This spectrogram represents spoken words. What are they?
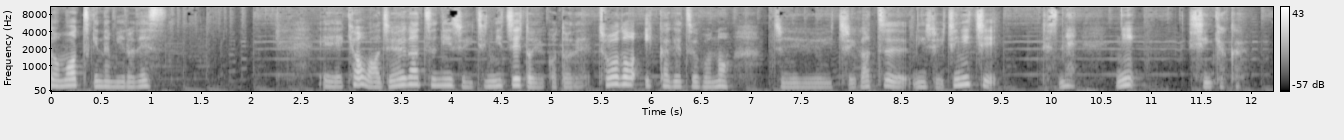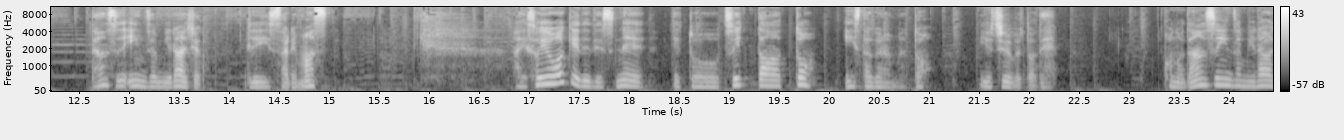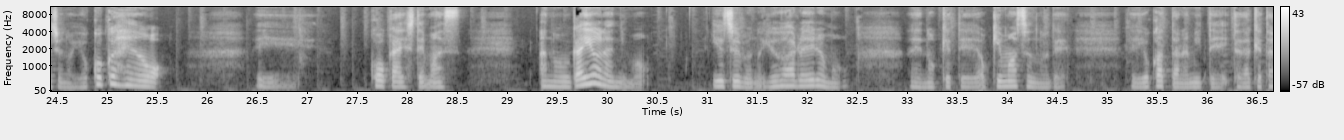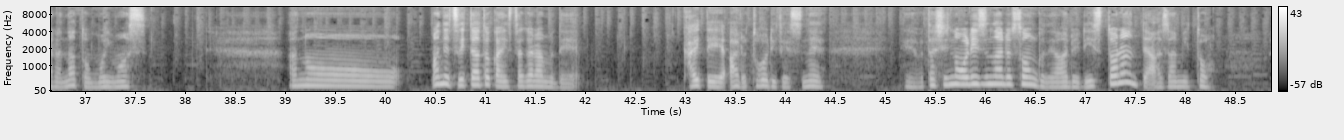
どうも、月並みろです、えー、今日は10月21日ということで、ちょうど1ヶ月後の11月21日ですね、に新曲、ダンス・イン・ザ・ミラージュがリリースされます。はい、そういうわけでですね、えっと、Twitter と Instagram と YouTube とで、このダンス・イン・ザ・ミラージュの予告編を、えー、公開してます。あの、概要欄にも YouTube の URL も、えー、載っけておきますので、えー、よかったら見ていただけたらなと思います。あのー、まあね、Twitter とか Instagram で書いてある通りですね、えー、私のオリジナルソングであるリストランテあざみと、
